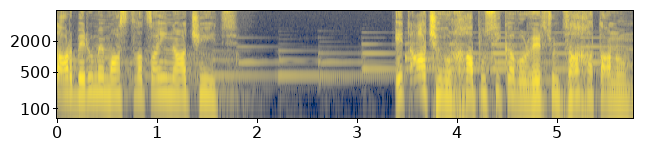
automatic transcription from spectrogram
տարբերում եմ Աստվածային աչից։ Այդ աչը, որ խապուսի կա, որ վերջում ցախա տանում։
